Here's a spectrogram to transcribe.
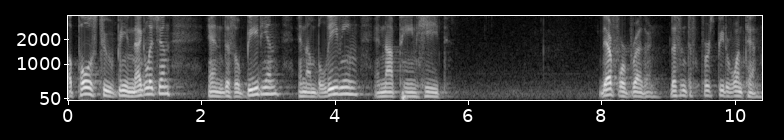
opposed to being negligent and disobedient and unbelieving and not paying heed. Therefore, brethren, listen to 1 Peter 1:10.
